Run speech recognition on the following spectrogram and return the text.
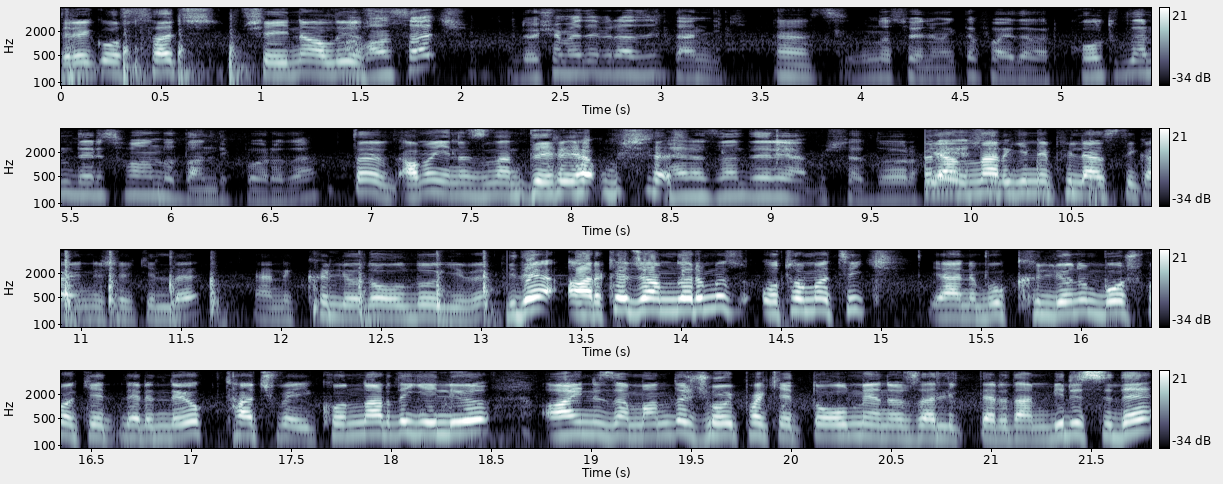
Direkt o saç şeyini alıyorsun. Tavan saç. Döşemede birazcık dandik. Evet. Bunu da söylemekte fayda var. Koltukların derisi falan da dandik bu arada. Tabii ama en azından deri yapmışlar. En azından deri yapmışlar doğru. Yanlar yine plastik aynı şekilde. Yani Clio'da olduğu gibi. Bir de arka camlarımız otomatik. Yani bu Clio'nun boş paketlerinde yok. Touch ve ikonlarda geliyor. Aynı zamanda Joy pakette olmayan özelliklerden birisi de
